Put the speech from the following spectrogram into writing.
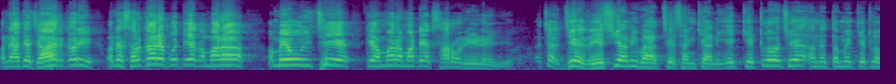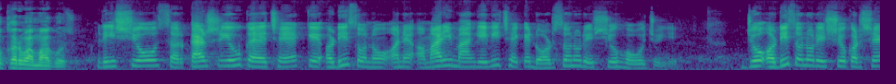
અને આજે જાહેર કરી અને સરકારે પોતે એક અમારા, અમે એવું ઈચ્છીએ કે અમારા માટે એક સારો નિર્ણય લઈએ અચ્છા, જે રેશિયાની વાત છે સંખ્યાની, એ કેટલો છે અને તમે કેટલો કરવા માંગો છો? રેશિયો સરકારશ્રી એવું કહે છે કે અઢીસોનો અને અમારી માંગ એવી છે કે દોઢસોનો રેશિયો હોવો જોઈએ. જો અઢીસોનો રેશિયો કરશે,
